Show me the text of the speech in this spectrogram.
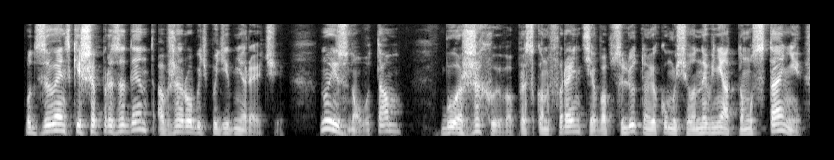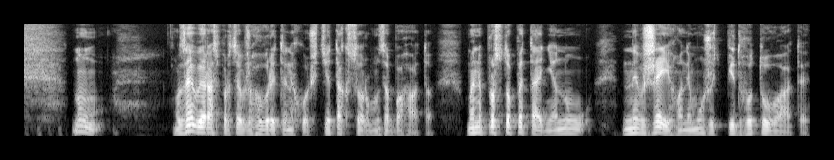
От Зеленський ще президент, а вже робить подібні речі. Ну і знову там була жахлива прес-конференція в абсолютно якомусь його невнятному стані. Ну, зайвий раз про це вже говорити не хочуть. Я так сорому забагато. У мене просто питання: ну невже його не можуть підготувати?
